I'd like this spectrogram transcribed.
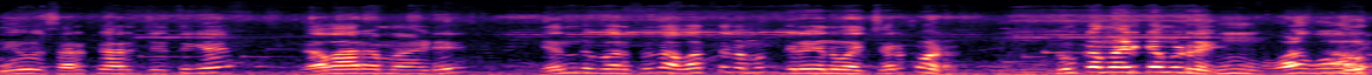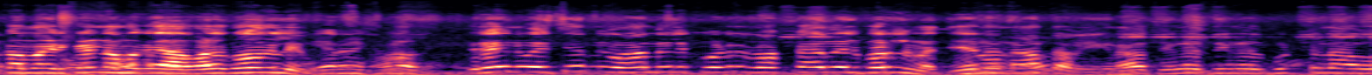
ನೀವು ಸರ್ಕಾರದ ಜೊತೆಗೆ ವ್ಯವಹಾರ ಮಾಡಿ, ಎಂದು ಬರ್ತದೆ ಅವತ್ತು ನಮಗೆ ಗ್ರೇನ್ ವೈಚರ್ ಕೊಡ್ರಿ. ತೂಕ ಮಾಡ್ಕೊಂಬಿಡ್ರಿ. ತೂಕ ಮಾಡ್ಕೊಂಡು ನಮಗ ಒಳಗ ಹೋಗ್ಲಿ. ಗ್ರೇನ್ ವೈಚರ್ ನೀವು ಆಮೇಲೆ ಕೊಡ್ರಿ ರೊಕ್ಕ ಆಮೇಲೆ ಬರ್ಲಿ ಮತ್ತೆ. ಏನೋ ಆತಾವ. ಈಗ ನಾವು ತಿಂಗಳ ತಿಂಗಳ ಬಿಟ್ಟು ನಾವು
